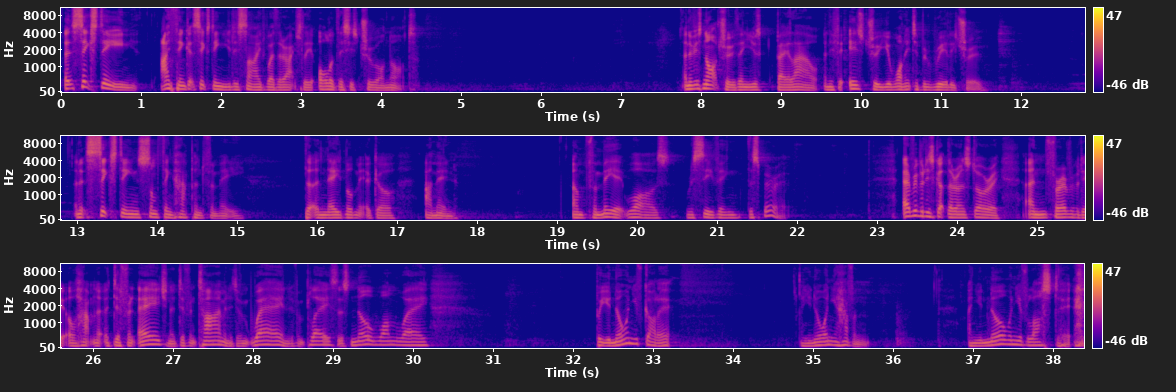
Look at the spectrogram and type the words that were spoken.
at 16, I think at 16 you decide whether actually all of this is true or not. And if it's not true, then you just bail out. And if it is true, you want it to be really true. And at 16, something happened for me that enabled me to go, I'm in. And for me, it was receiving the Spirit. Everybody's got their own story, and for everybody, it'll happen at a different age, in a different time, in a different way, in a different place. There's no one way. But you know when you've got it, and you know when you haven't and you know when you've lost it.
